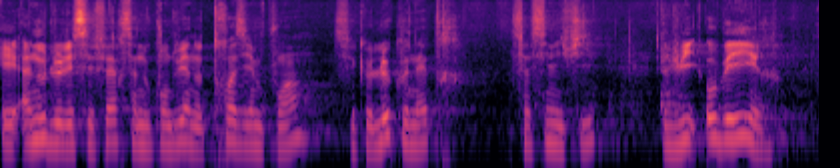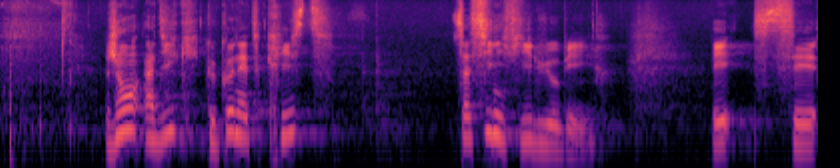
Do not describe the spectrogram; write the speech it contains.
Et à nous de le laisser faire, ça nous conduit à notre troisième point, c'est que le connaître, ça signifie lui obéir. Jean indique que connaître Christ, ça signifie lui obéir. Et c'est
